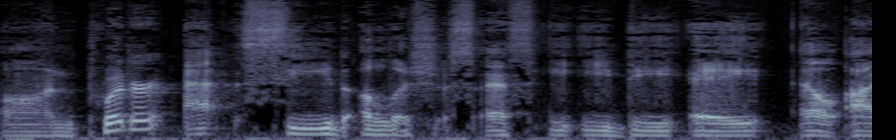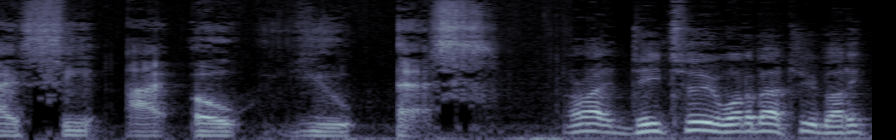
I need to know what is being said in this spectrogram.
on Twitter at Seedalicious. S E E D A L I C I O U S. All right, D2, what about you, buddy?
